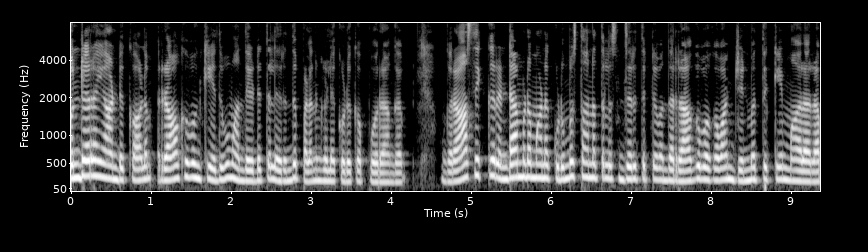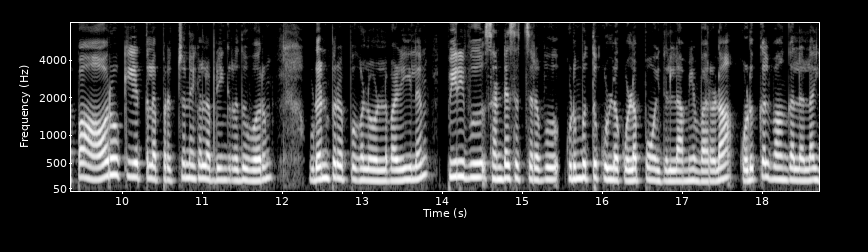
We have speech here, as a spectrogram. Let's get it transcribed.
ஒன்றரை ஆண்டு காலம் ராகுவும் கேதுவும் அந்த இடத்துல இருந்து பலன்களை கொடுக்க போகிறாங்க உங்கள் ராசிக்கு ரெண்டாம் இடமான குடும்பஸ்தானத்தில் சஞ்சரித்துட்டு வந்த ராகு பகவான் ஜென்மத்துக்கே மாறார். அப்போ ஆரோக்கியத்தில் பிரச்சனைகள் அப்படிங்கிறது வரும். உடன் உள்ள வழியில் பிரிவு சண்டை சச்சரவு குடும்பத்துக்குள்ள குழப்பம் இது எல்லாமே வரலாம். கொடுக்கல் வாங்கலெல்லாம்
